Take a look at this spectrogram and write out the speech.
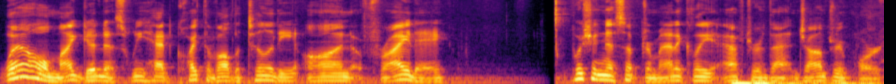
Well, my goodness, we had quite the volatility on Friday, pushing us up dramatically after that jobs report.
